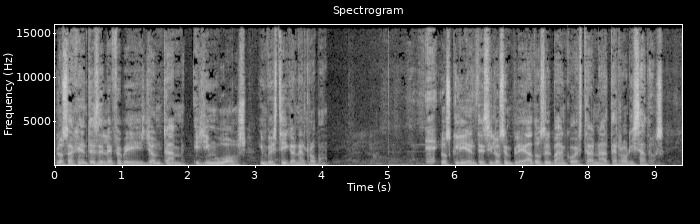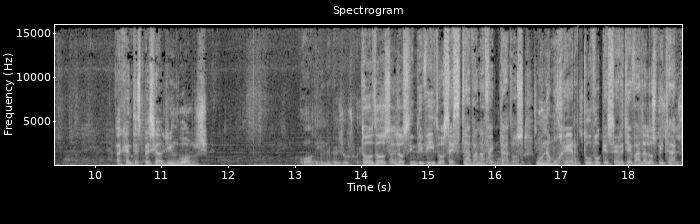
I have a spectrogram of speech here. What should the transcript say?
Los agentes del FBI, John Tam y Jim Walsh, investigan el robo. Los clientes y los empleados del banco están aterrorizados. Agente especial Jim Walsh Todos los individuos estaban afectados. Una mujer tuvo que ser llevada al hospital.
